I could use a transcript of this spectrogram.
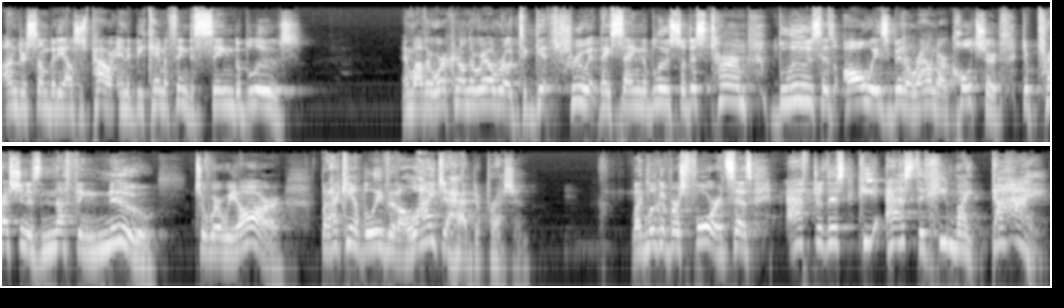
under somebody else's power. And it became a thing to sing the blues. And while they're working on the railroad to get through it, they sang the blues. So this term blues has always been around our culture. Depression is nothing new to where we are. But I can't believe that Elijah had depression. Like, look at verse four. It says, after this, he asked that he might die.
